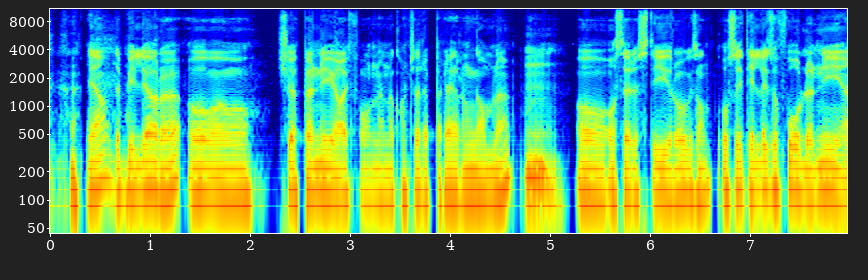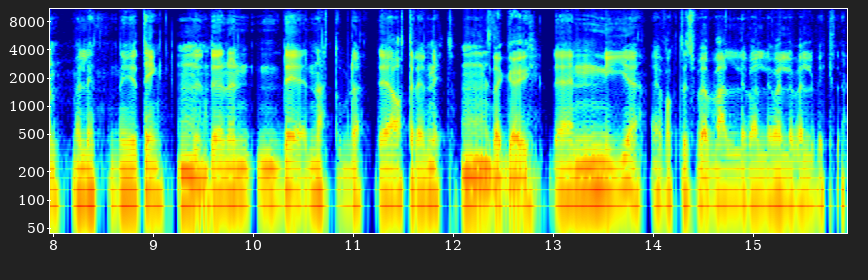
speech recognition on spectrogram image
ja, det er billigere å kjøpe en ny iPhone enn å kanskje reparere den gamle. Mm. Og, og så er det styr òg. Og så i tillegg så får du en ny en med litt nye ting. Mm. Det, det, er- det er nettopp det. Det er at det er nytt. Mm, det er gøy. Det nye er faktisk veldig, veldig, veldig veldig viktig.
